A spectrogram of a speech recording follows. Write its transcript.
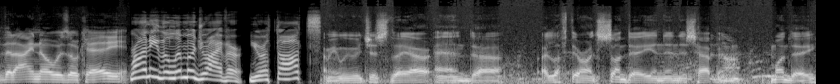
that I know is okay. Ronnie, the limo driver, your thoughts? I mean, we were just there, and uh, I left there on Sunday, and then this happened Monday.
